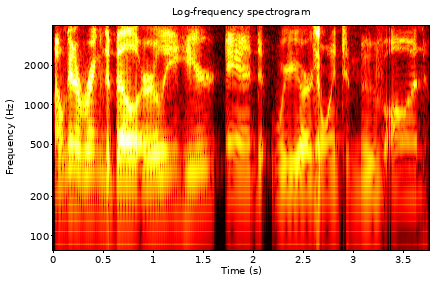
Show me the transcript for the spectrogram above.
I'm going to ring the bell early here and we are yep. going to move on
